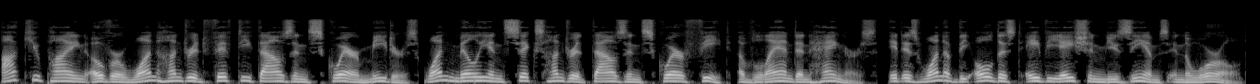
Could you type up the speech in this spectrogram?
Occupying over 150,000 square meters, 1,600,000 square feet of land and hangars, it is one of the oldest aviation museums in the world.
